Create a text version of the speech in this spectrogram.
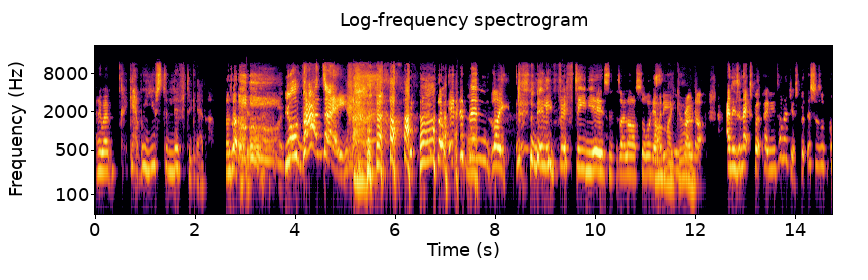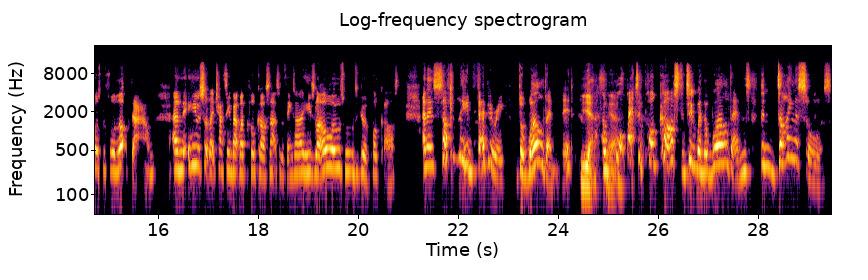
And he went, Yeah, we used to live together. I was like, oh, You're that So it had been like nearly 15 years since I last saw him, Oh and he's all grown up and is an expert paleontologist. But this was, of course, before lockdown, and he was sort of like chatting about my podcast and that sort of thing. So he's like, "Oh, I always wanted to do a podcast," and then suddenly in February, the world ended. yes. And Yeah. what better podcast to do when the world ends than dinosaurs?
